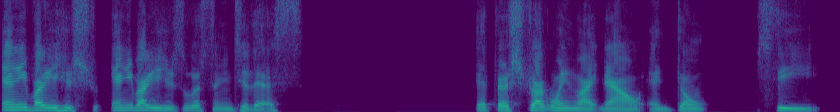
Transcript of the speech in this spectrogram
anybody who's anybody who's listening to this if they're struggling right now and don't see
